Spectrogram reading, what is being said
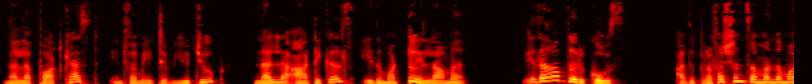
நல்ல பாட்காஸ்ட் இன்ஃபர்மேட்டிவ் யூடியூப் நல்ல ஆர்டிகல்ஸ் இது மட்டும் இல்லாம ஏதாவது ஒரு கோர்ஸ் அது ப்ரொஃபஷன் சம்பந்தமா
